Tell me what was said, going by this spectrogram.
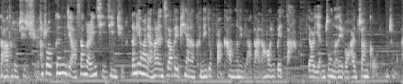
然后他就去取。他说跟两三个人一起进去，那另外两个人知道被骗了，肯定就反抗能力比较大，然后就被打比较严重的那种，还钻狗笼什么的。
